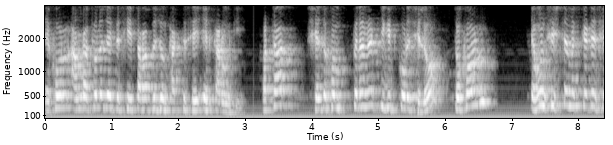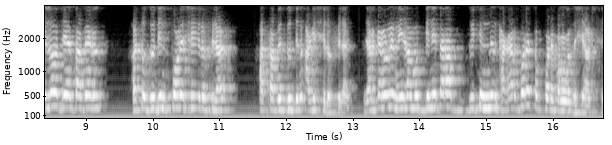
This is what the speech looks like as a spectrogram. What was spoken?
এখন আমরা চলে যাইতেছি, তারা দুজন থাকতেছে, এর কারণ কি? অর্থাৎ সে যখন প্লেনের টিকিট করেছিল, তখন এমন সিস্টেমে কেটেছিল যে তাদের হয়তো দুদিন পরে ছিল ফ্লাইট। আর তাদের দুদিন আগে ছিল ফ্লাইট যার কারণে নিজামুদ্দিনই তারা দুই, তিন দিন থাকার পরে পরে বাংলাদেশে আসছে।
